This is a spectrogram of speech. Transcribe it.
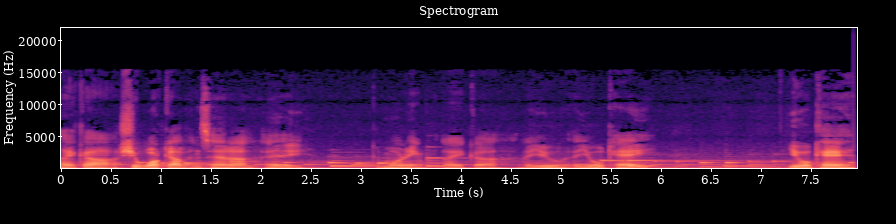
Like uh, she woke up and said, uh, "Hey, good morning. Like, uh, are you are you okay? You okay,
